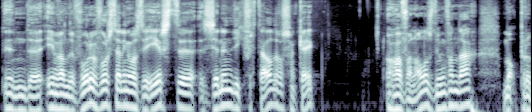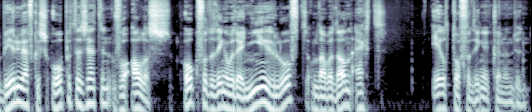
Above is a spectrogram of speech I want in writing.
In de, een van de vorige voorstellingen was de eerste zinnen die ik vertelde, was van kijk, we gaan van alles doen vandaag, maar probeer u even open te zetten voor alles. Ook voor de dingen waar je niet in gelooft, omdat we dan echt heel toffe dingen kunnen doen.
